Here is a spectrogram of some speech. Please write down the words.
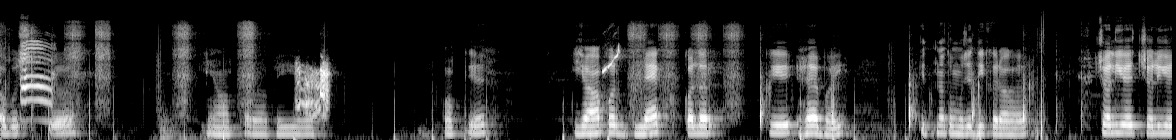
अब उस यहाँ पर आ गई है। ओके। यहाँ पर ब्लैक कलर के है भाई। इतना तो मुझे दिख रहा है। चलिए चलिए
